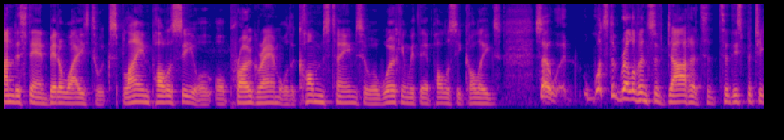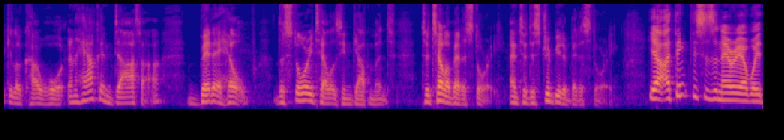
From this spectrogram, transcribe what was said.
understand better ways to explain policy or, or program, or the comms teams who are working with their policy colleagues. So, what's the relevance of data to, to this particular cohort, and how can data better help the storytellers in government to tell a better story and to distribute a better story? Yeah, I think this is an area where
